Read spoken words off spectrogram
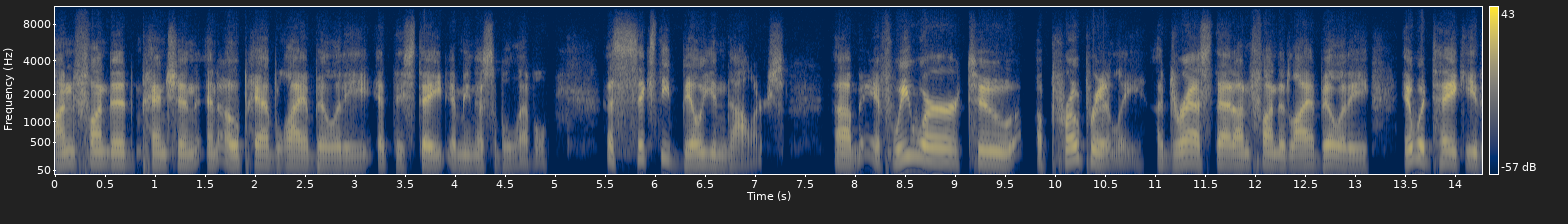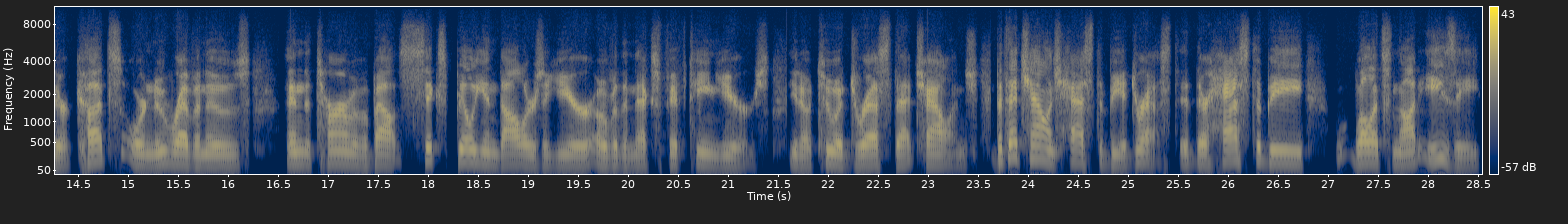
unfunded pension and OPEB liability at the state and municipal level. That's $60 billion. Um, if we were to appropriately address that unfunded liability, it would take either cuts or new revenues in the term of about $6 billion a year over the next 15 years, you know, to address that challenge. But that challenge has to be addressed. There has to be, well, it's not easy.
